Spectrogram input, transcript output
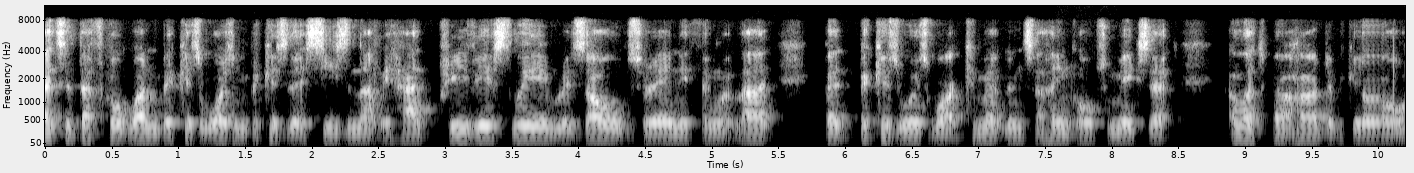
it's a difficult one because it wasn't because of the season that we had previously, results or anything like that, but because of his work commitments, I think also makes it a little bit harder because all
